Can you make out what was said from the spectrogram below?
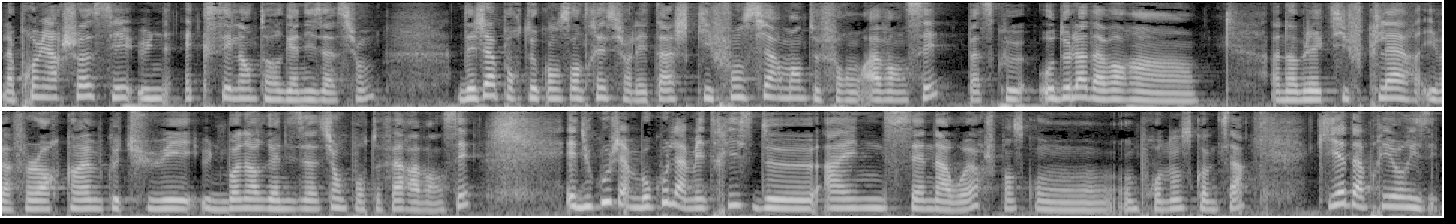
La première chose, c'est une excellente organisation. Déjà pour te concentrer sur les tâches qui foncièrement te feront avancer, parce que au-delà d'avoir un, un objectif clair, il va falloir quand même que tu aies une bonne organisation pour te faire avancer. Et du coup, j'aime beaucoup la maîtrise de Eisenhower, je pense qu'on on prononce comme ça, qui aide à prioriser.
